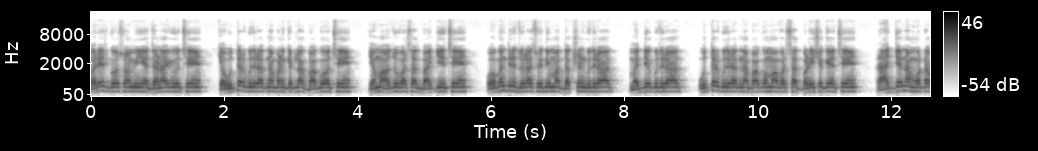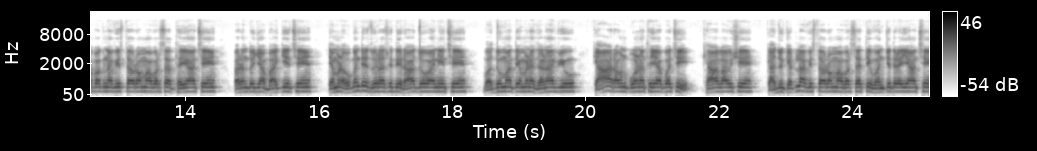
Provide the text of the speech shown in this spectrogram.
પરેશ ગોસ્વામીએ જણાવ્યું છે કે ઉત્તર ગુજરાતના પણ કેટલાક ભાગો છે જેમાં હજુ વરસાદ બાકી છે. ઓગણત્રીસ જુલાઈ સુધીમાં દક્ષિણ ગુજરાત, મધ્ય ગુજરાત, ઉત્તર ગુજરાતના ભાગોમાં વરસાદ પડી શકે છે. રાજ્યના મોટાભાગના વિસ્તારોમાં વરસાદ થયા છે, પરંતુ જ્યાં બાકી છે, તેમણે ઓગણત્રીસ જુલાઈ સુધી રાહ જોવાની છે. વધુમાં તેમણે જણાવ્યું કે આ રાઉન્ડ પૂર્ણ થયા પછી ખ્યાલ આવશે કે હજુ કેટલા વિસ્તારોમાં વરસાદથી વંચિત રહ્યા છે,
